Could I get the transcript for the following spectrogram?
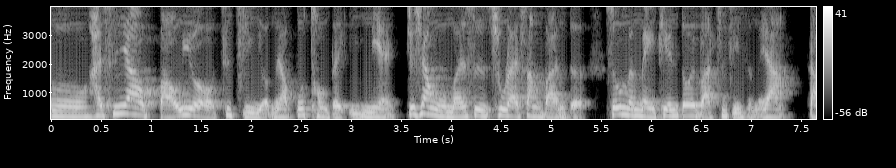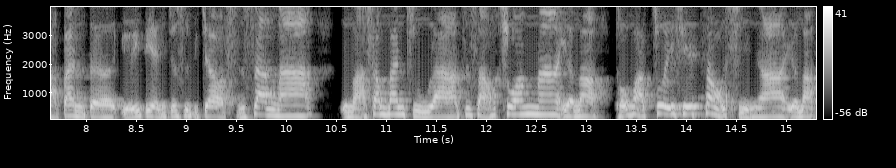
嗯，还是要保有自己有没有不同的一面。就像我们是出来上班的，所以我们每天都会把自己怎么样打扮的有一点就是比较时尚啦，有吗？上班族啦，至少妆啊，有没有？头发做一些造型啊，有吗？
